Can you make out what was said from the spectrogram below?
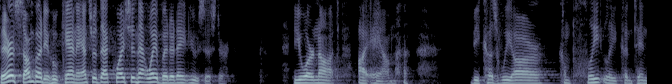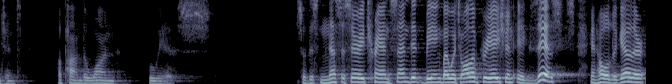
There's somebody who can answer that question that way, but it ain't you, sister. You are not, I am. because we are completely contingent upon the one who is. So, this necessary transcendent being by which all of creation exists and hold together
